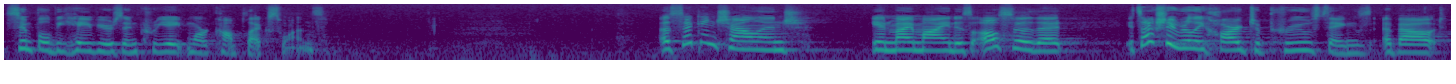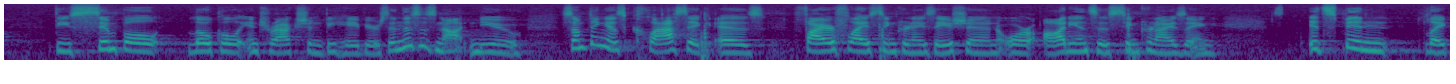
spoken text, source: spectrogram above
simple behaviors and create more complex ones? A second challenge in my mind is also that it's actually really hard to prove things about these simple local interaction behaviors. And this is not new. Something as classic as firefly synchronization or audiences synchronizing, it's been like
